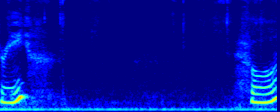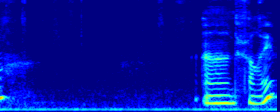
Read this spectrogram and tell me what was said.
three, four, and five.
